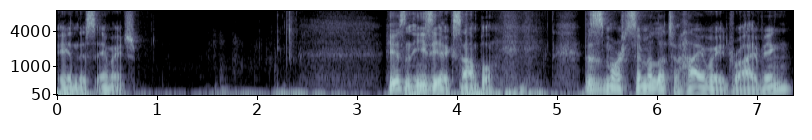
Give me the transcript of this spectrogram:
in this image. Here's an easy example. this is more similar to highway driving.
